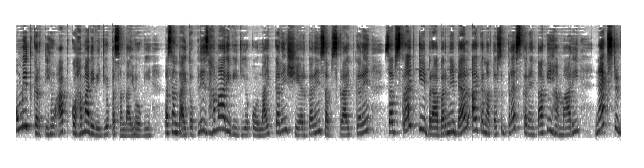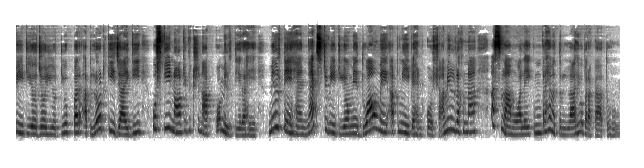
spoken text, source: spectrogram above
उम्मीद करती हूँ आपको हमारी वीडियो पसंद आई होगी। पसंद आई तो प्लीज़ हमारी वीडियो को लाइक करें, शेयर करें, सब्सक्राइब करें। सब्सक्राइब के बराबर में बेल आइकन आता है प्रेस करें ताकि हमारी नेक्स्ट वीडियो जो यूट्यूब पर अपलोड की जाएगी, उसकी नोटिफिकेशन आपको मिलती रहे। मिलते हैं नेक्स्ट वीडियो में। दुआओं में अपनी बहन को शामिल रखना। अस्सलाम वालेकुम रहमतुल्लाहि व बरकातुहू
